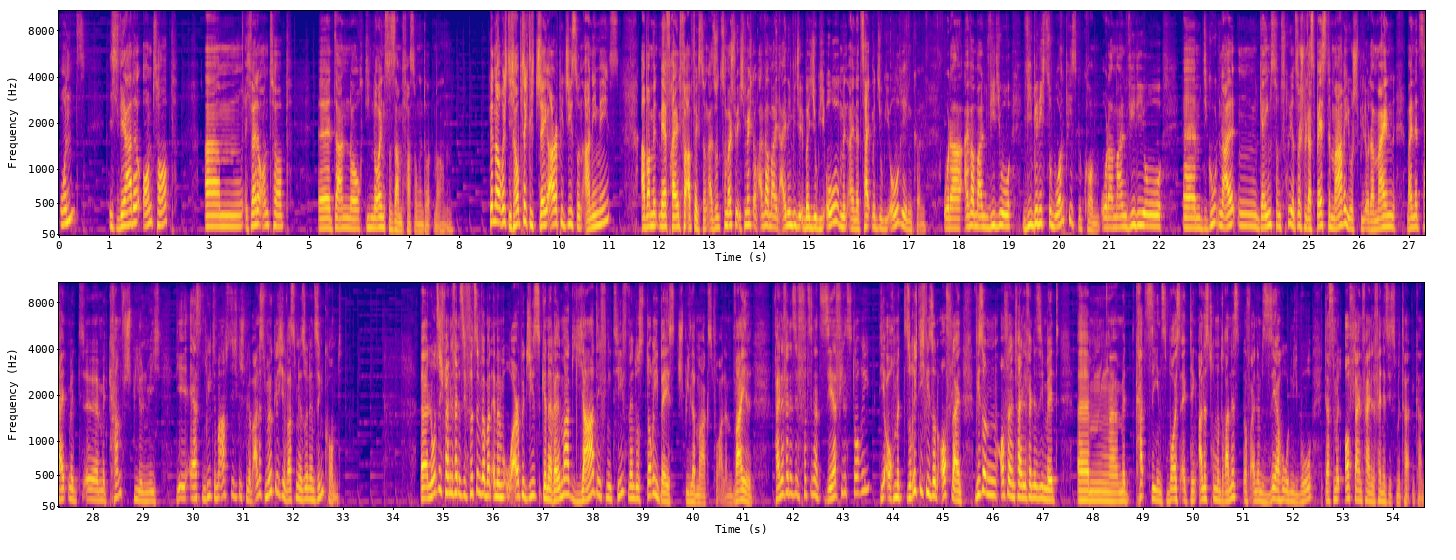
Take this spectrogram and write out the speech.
und ich werde on top, ähm, ich werde on top äh, dann noch die neuen Zusammenfassungen dort machen. Genau, richtig. Hauptsächlich JRPGs und Animes, aber mit mehr Freiheit für Abwechslung. Also zum Beispiel, ich möchte auch einfach mal in einem Video über Yu-Gi-Oh! mit einer Zeit mit Yu-Gi-Oh! reden können. Oder einfach mal ein Video, wie bin ich zu One Piece gekommen? Oder mal ein Video, ähm, die guten alten Games von früher, zum Beispiel das beste Mario-Spiel oder mein, meine Zeit mit, äh, mit Kampfspielen, wie ich die ersten Beat'em-Ups, die ich gespielt habe. Alles Mögliche, was mir so in den Sinn kommt. Äh, lohnt sich Final Fantasy XIV, wenn man MMORPGs generell mag? Ja, definitiv, wenn du Story-based Spiele magst vor allem, weil Final Fantasy XIV hat sehr viel Story, die auch mit so richtig wie so ein Offline, wie so ein Offline Final Fantasy mit ähm, mit Cutscenes, Voice Acting, alles drum und dran ist, auf einem sehr hohen Niveau, das mit Offline Final Fantasies mithalten kann.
